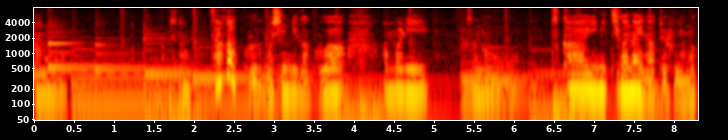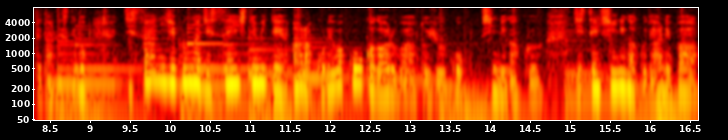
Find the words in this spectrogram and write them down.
あの、なんていうの？座学の心理学は、あんまり、その、使い道がないなというふうに思ってたんですけど、実際に自分が実践してみて、あら、これは効果があるわというこう心理学、実践心理学であれば、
